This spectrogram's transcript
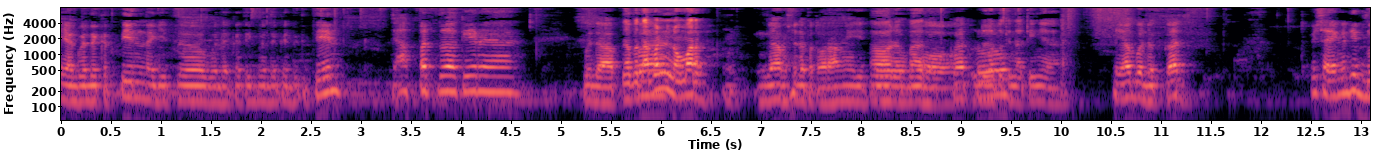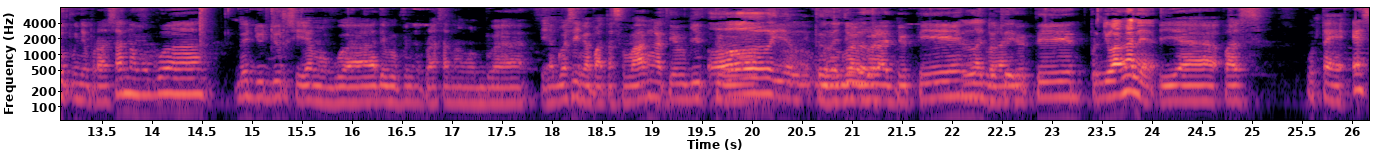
ya gua deketin lah gitu. Gua deketin gua deketin deketin. Dapet tuh akhirnya. Gua dapet. Dapat apa nih nomor? Enggak masih dapet orangnya gitu. Oh dapat Gua deket tuh dapetin hatinya. Ya gua deket. Tapi sayangnya dia belum punya perasaan sama gua dia jujur sih sama gua dia belum punya perasaan sama gua. Ya gua sih nggak patah semangat ya begitu. Oh iya gitu gua, gua, gua lanjutin Lu gua lanjutin. lanjutin. Perjuangan ya? Iya pas UTS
